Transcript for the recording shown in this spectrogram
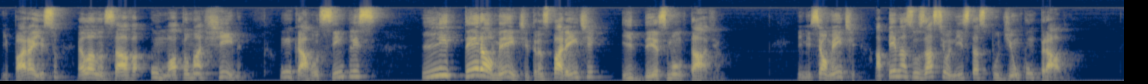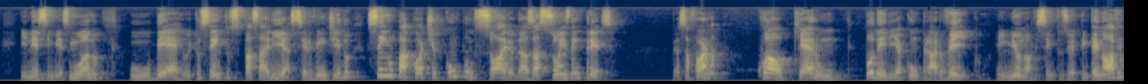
e para isso ela lançava o Moto Machine, um carro simples, literalmente transparente e desmontável. Inicialmente, apenas os acionistas podiam comprá-lo. E nesse mesmo ano, o BR-800 passaria a ser vendido sem o pacote compulsório das ações da empresa. Dessa forma, qualquer um poderia comprar o veículo. Em 1989,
